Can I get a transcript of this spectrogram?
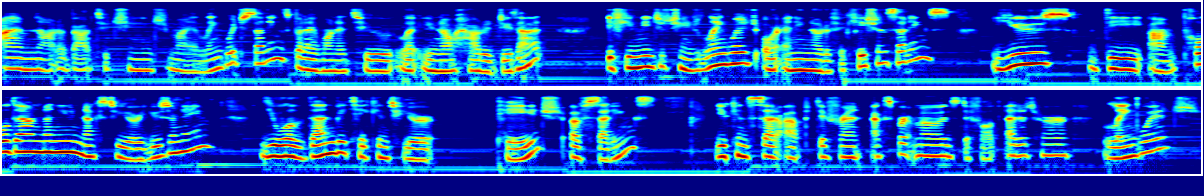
I'm not about to change my language settings, but I wanted to let you know how to do that. If you need to change language or any notification settings, use the um, pull down menu next to your username. You will then be taken to your page of settings. You can set up different expert modes, default editor, language,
